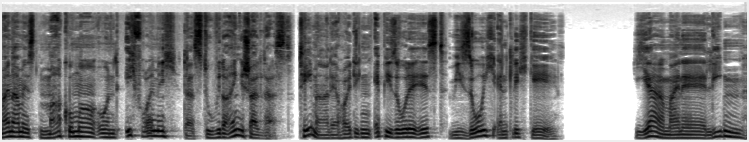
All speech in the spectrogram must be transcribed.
Mein Name ist Mark Hummer und ich freue mich, dass du wieder eingeschaltet hast. Thema der heutigen Episode ist, wieso ich endlich gehe. Ja, meine lieben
